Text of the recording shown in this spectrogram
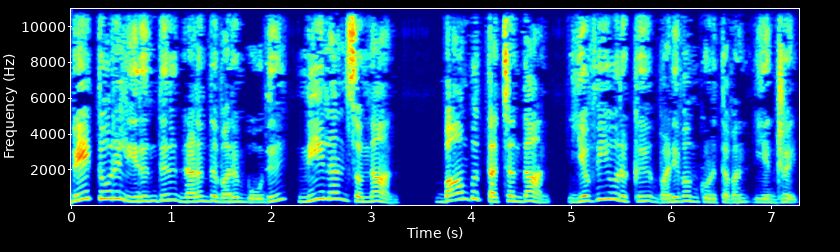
வேட்டூரில் இருந்து நடந்து வரும்போது நீலன் சொன்னான் பாம்பு தச்சன்தான் எவ்வியூருக்கு வடிவம் கொடுத்தவன் என்று.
